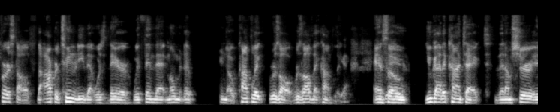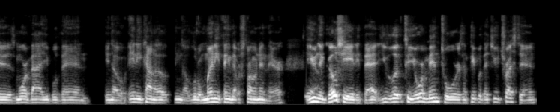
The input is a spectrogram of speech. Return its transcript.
first off, the opportunity that was there within that moment of, you know, conflict resolve, resolve that conflict. Yeah. And so yeah. you got a contact that I'm sure is more valuable than, you know, any kind of, you know, little money thing that was thrown in there yeah. you negotiated that you looked to your mentors and people that you trust in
